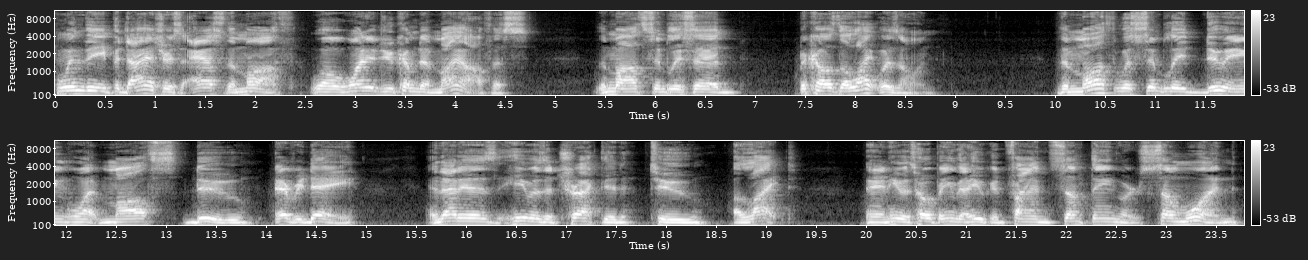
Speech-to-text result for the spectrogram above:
When the podiatrist asked the moth, Well, why did you come to my office? The moth simply said, Because the light was on. The moth was simply doing what moths do every day and that is he was attracted to a light and he was hoping that he could find something or someone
